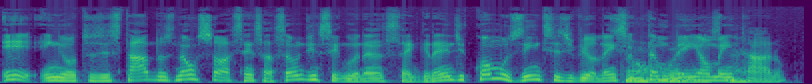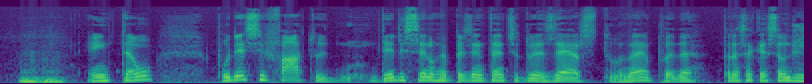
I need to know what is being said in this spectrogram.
E em outros estados, não só a sensação de insegurança é grande, como os índices de violência São também ruins, né? aumentaram. Né? Uhum. Então, por esse fato dele ser um representante do exército, né, por, por essa questão de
